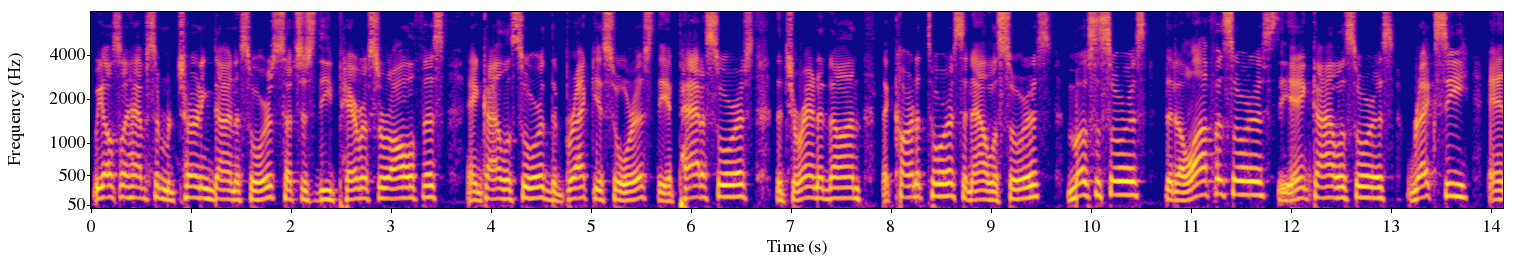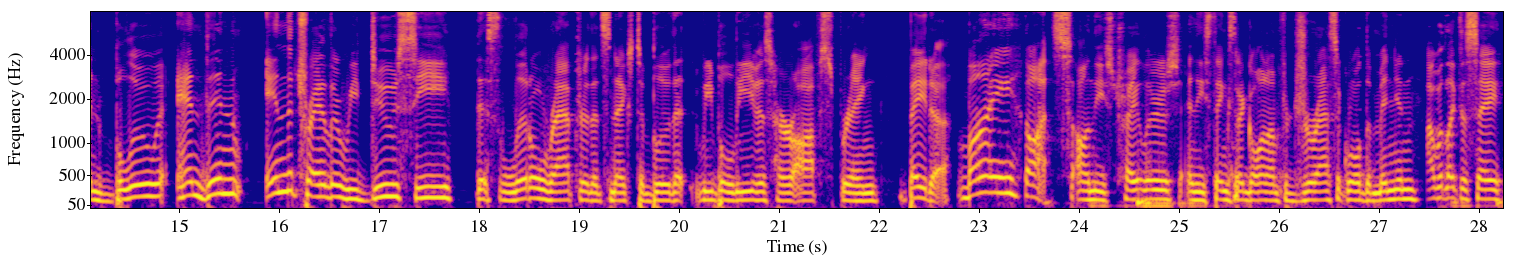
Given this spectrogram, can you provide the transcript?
We also have some returning dinosaurs, such as the Parasaurolophus, Ankylosaur, the Brachiosaurus, the Apatosaurus, the Pteranodon, the Carnotaurus and Allosaurus, Mosasaurus, the Dilophosaurus, the Ankylosaurus, Rexy, and Blue. And then in the trailer, we do see this little raptor that's next to Blue that we believe is her offspring, Beta. My thoughts on these trailers and these things that are going on for Jurassic World Dominion, I would like to say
